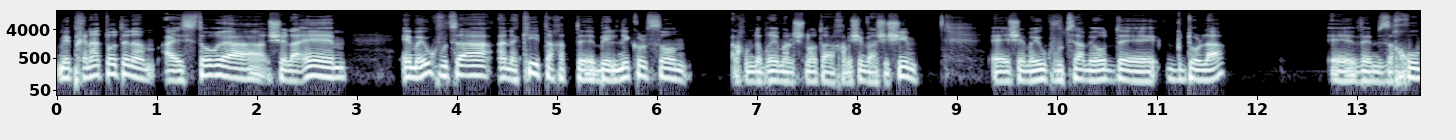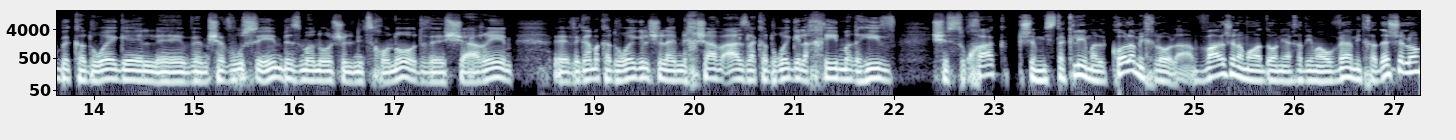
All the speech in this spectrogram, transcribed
מבחינת טוטנאם, ההיסטוריה שלהם, הם היו קבוצה ענקית תחת אה, ביל ניקולסון, אנחנו מדברים על שנות ה-50 וה-60, אה, שהם היו קבוצה מאוד אה, גדולה, והם זכו בכדורגל והם שברו שיאים בזמנו של ניצחונות ושערים וגם הכדורגל שלהם נחשב אז לכדורגל הכי מרהיב ששוחק. כשמסתכלים על כל המכלול, העבר של המועדון יחד עם ההווה המתחדש שלו,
